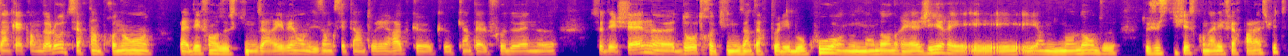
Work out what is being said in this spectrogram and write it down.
un cas comme dans l'autre, certains prenant la défense de ce qui nous arrivait en disant que c'était intolérable que qu'un tel flot de haine se déchaînent, euh, d'autres qui nous interpellaient beaucoup en nous demandant de réagir et, en nous demandant de, justifier ce qu'on allait faire par la suite.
